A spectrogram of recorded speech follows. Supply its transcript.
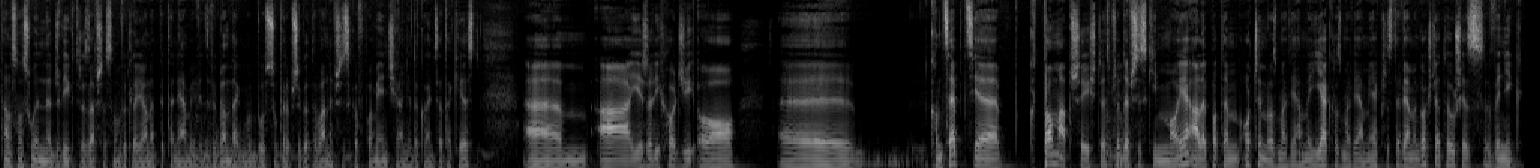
Tam są słynne drzwi, które zawsze są wyklejone pytaniami, więc wygląda jakby był super przygotowany, wszystko w pamięci, a nie do końca tak jest. Um, a jeżeli chodzi o e, koncepcję, kto ma przyjść, to jest mhm. przede wszystkim moje, ale potem o czym rozmawiamy, jak rozmawiamy, jak przedstawiamy gościa, to już jest wynik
